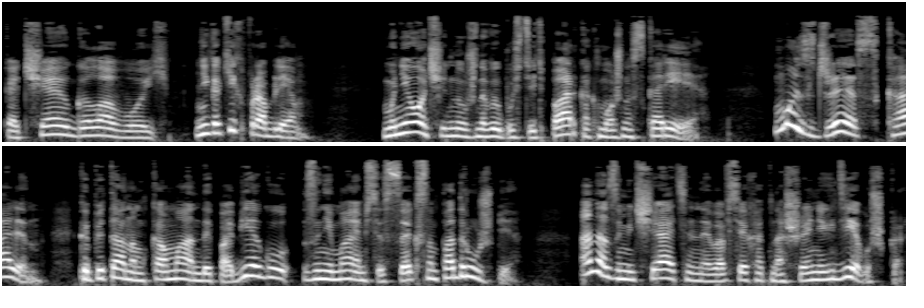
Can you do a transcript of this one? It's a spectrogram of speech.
Качаю головой. Никаких проблем. Мне очень нужно выпустить пар как можно скорее. Мы с Джесс Каллен, капитаном команды по бегу, занимаемся сексом по дружбе. Она замечательная во всех отношениях девушка.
